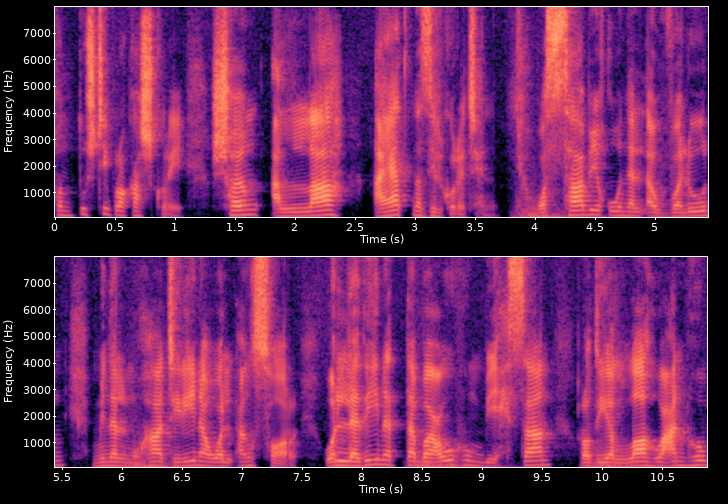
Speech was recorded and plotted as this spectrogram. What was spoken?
সন্তুষ্টি প্রকাশ করে স্বয়ং আল্লাহ আয়াত নাজিল করেছেন। ওয়াসাবিকুন আল আউয়ালুন মিনাল মুহাজিরিন ওয়াল আনসার ওয়াল্লাযীনা ইত্তাবাউহুম বিইহসান রাদিয়াল্লাহু আনহুম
